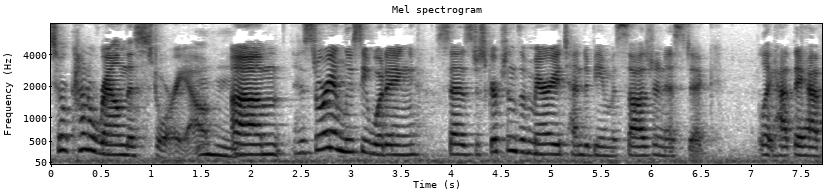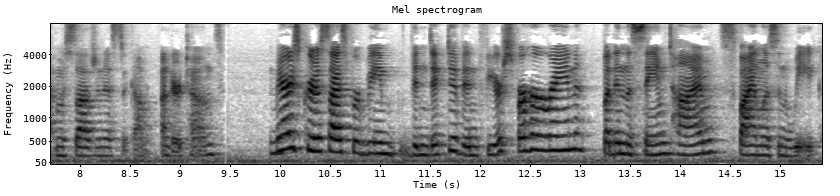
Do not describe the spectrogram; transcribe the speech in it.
To kind of round this story out, Mm-hmm. um, historian Lucy Wooding says descriptions of Mary tend to be misogynistic, like they have misogynistic undertones. Mary's criticized for being vindictive and fierce for her reign, but in the same time, spineless and weak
